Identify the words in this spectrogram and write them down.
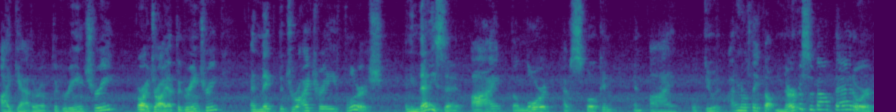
I gather up the green tree, or I dry up the green tree, and make the dry tree flourish. And then he said, I, the Lord, have spoken, and I will do it. I don't know if they felt nervous about that or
